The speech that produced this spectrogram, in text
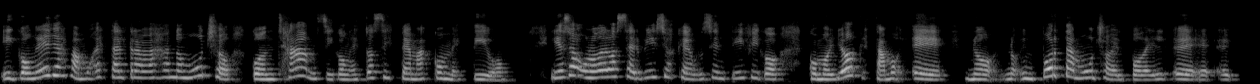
Y con ellas vamos a estar trabajando mucho con TAMS y con estos sistemas convectivos. Y eso es uno de los servicios que un científico como yo, que estamos, eh, no, nos importa mucho el poder eh, eh,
